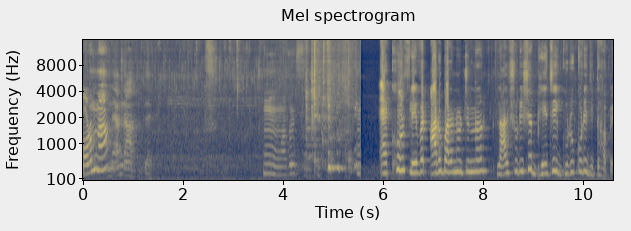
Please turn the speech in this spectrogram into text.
গরম না? না না দেখ হুম এখন ফ্লেভার আরও বাড়ানোর জন্য লাল সরিষা ভেজে গুঁড়ো করে দিতে হবে।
